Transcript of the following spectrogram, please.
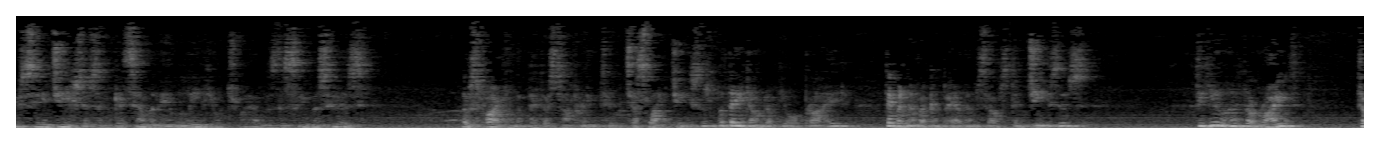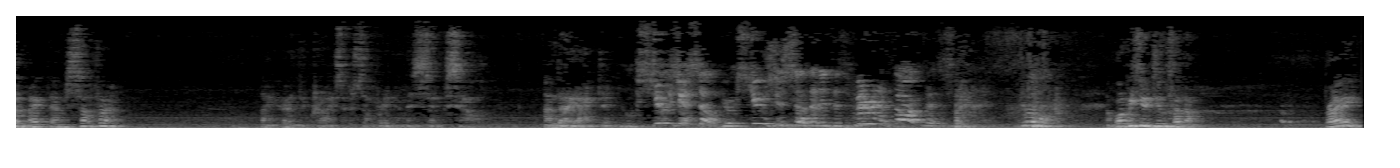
You see Jesus in Gethsemane and believe your trial is the same as his. Those far from the pit of suffering too, just like Jesus, but they don't have your pride. They would never compare themselves to Jesus. Do you have the right to make them suffer? I heard the cries of suffering in this same cell, and I acted. You excuse yourself. You excuse yourself. That is the spirit of darkness. And what would you do for them? Pray?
